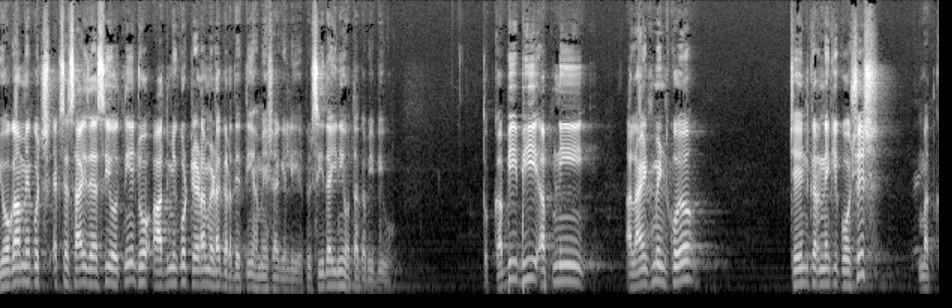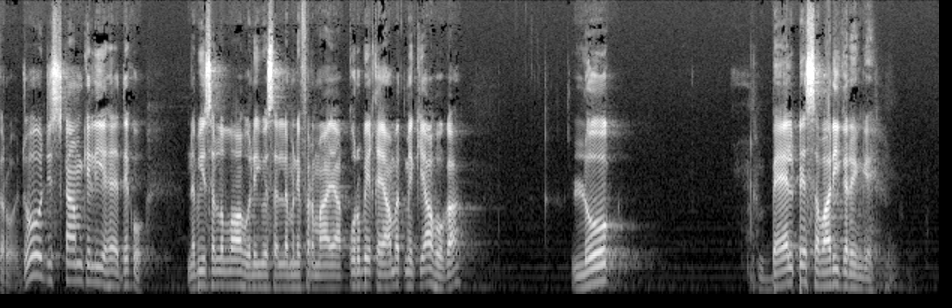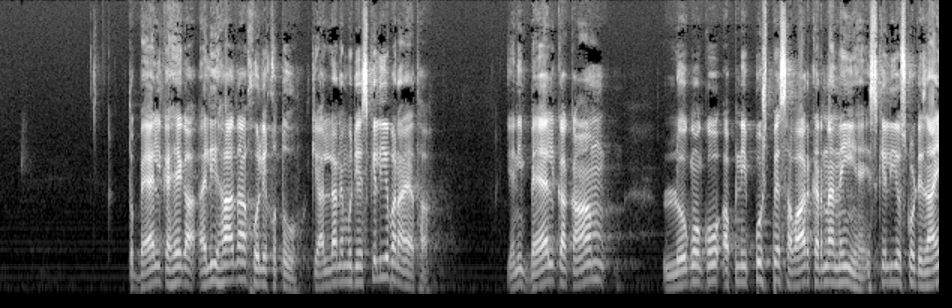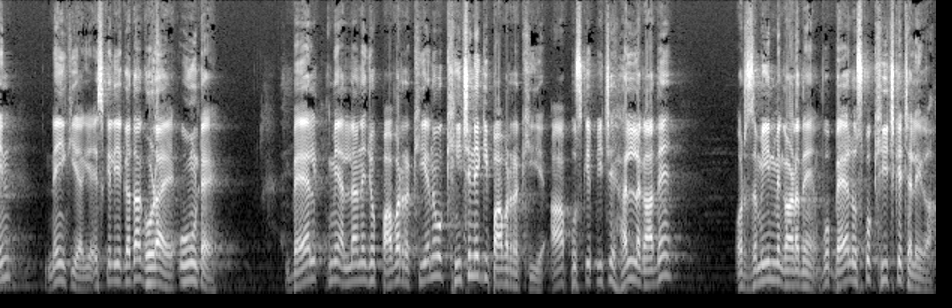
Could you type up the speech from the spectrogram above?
یوگا میں کچھ ایکسرسائز ایسی ہوتی ہیں جو آدمی کو ٹیڑھا میڑھا کر دیتی ہیں ہمیشہ کے لیے پھر سیدھا ہی نہیں ہوتا کبھی بھی وہ تو کبھی بھی اپنی الائنٹمنٹ کو چینج کرنے کی کوشش مت کرو جو جس کام کے لیے ہے دیکھو نبی صلی اللہ علیہ وسلم نے فرمایا قرب قیامت میں کیا ہوگا لوگ بیل پہ سواری کریں گے تو بیل کہے گا الحادہ خلی قطوع کہ اللہ نے مجھے اس کے لیے بنایا تھا یعنی بیل کا کام لوگوں کو اپنی پشت پہ سوار کرنا نہیں ہے اس کے لیے اس کو ڈیزائن نہیں کیا گیا اس کے لیے گدا گھوڑا ہے اونٹ ہے بیل میں اللہ نے جو پاور رکھی ہے نا وہ کھینچنے کی پاور رکھی ہے آپ اس کے پیچھے ہل لگا دیں اور زمین میں گاڑ دیں وہ بیل اس کو کھینچ کے چلے گا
